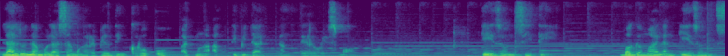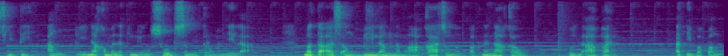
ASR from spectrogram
lalo na mula sa mga rebuilding grupo at mga aktibidad ng terorismo. Quezon City Bagaman ang Quezon City ang pinakamalaking lungsod sa Metro Manila, mataas ang bilang ng mga kaso ng pagnanakaw, unapan, at iba pang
